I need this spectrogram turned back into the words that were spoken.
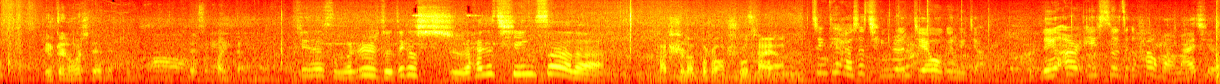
you can watch that. Then. 今天什么日子？这个屎还是青色的。他吃了不少蔬菜啊、今天还是情人节，我跟你讲，零二一四这个号码买起来。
